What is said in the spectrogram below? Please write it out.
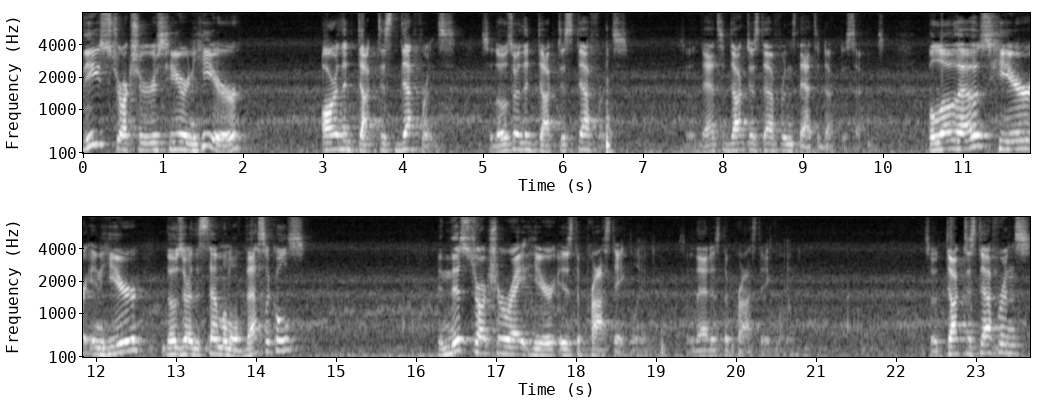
These structures here and here are the ductus deferens. So those are the ductus deferens. So that's a ductus deferens, that's a ductus deferens. Below those, here and here, those are the seminal vesicles. And this structure right here is the prostate gland. So that is the prostate gland. So ductus deferens,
